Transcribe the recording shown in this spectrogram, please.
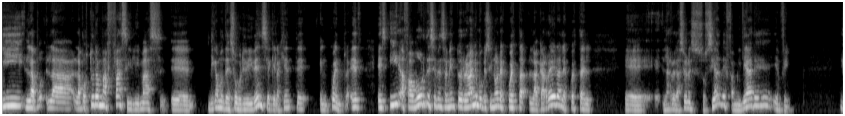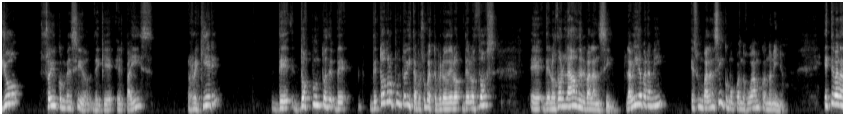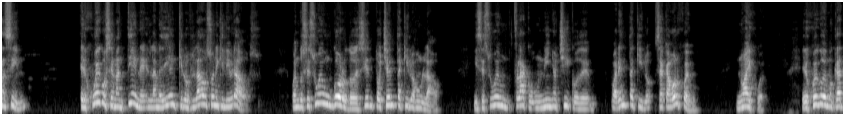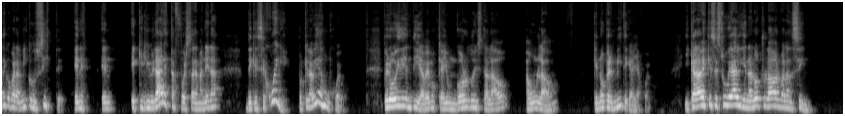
Y la, postura más fácil y más, eh, digamos, de sobrevivencia que la gente encuentra es, es, ir a favor de ese pensamiento de rebaño porque si no les cuesta la carrera, les cuesta el, eh, las relaciones sociales, familiares, y en fin. Yo soy convencido de que el país requiere de dos puntos de, de, todos los puntos de vista, por supuesto, pero de, de los dos, eh, de los dos lados del balancín. La vida para mí es un balancín, como cuando jugábamos cuando niños. Este balancín, el juego se mantiene en la medida en que los lados son equilibrados. Cuando se sube un gordo de 180 kilos a un lado y se sube un flaco, un niño chico de 40 kilos, se acabó el juego. No hay juego. El juego democrático para mí consiste en, en equilibrar esta fuerza de manera de que se juegue, porque la vida es un juego. Pero hoy en día vemos que hay un gordo instalado a un lado que no permite que haya juego. Y cada vez que se sube alguien al otro lado del balancín,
